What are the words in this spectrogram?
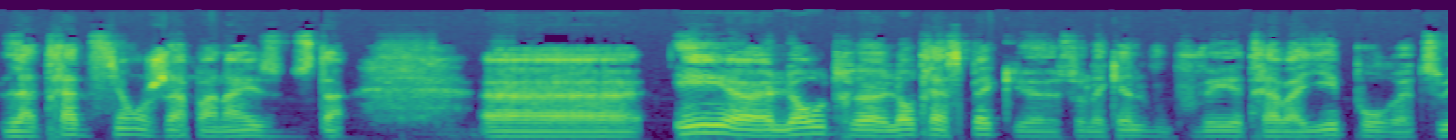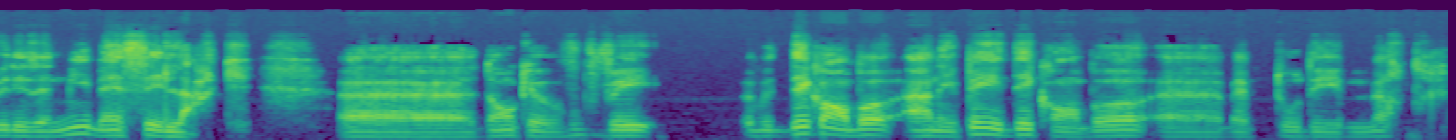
la tradition japonaise du temps. Euh, et l'autre l'autre aspect sur lequel vous pouvez travailler pour tuer des ennemis, ben c'est l'arc. donc vous pouvez des combats en épée, des combats ben, plutôt des meurtres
